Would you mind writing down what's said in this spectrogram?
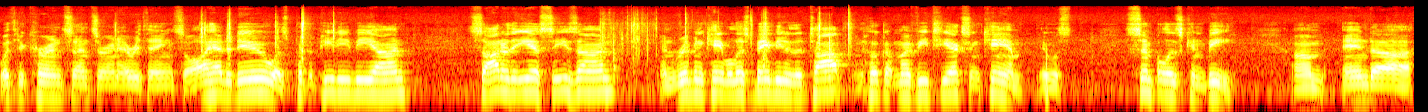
with your current sensor and everything. So all I had to do was put the PDB on, solder the ESCs on, and ribbon cable this baby to the top and hook up my VTX and cam. It was simple as can be. Um, and uh,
